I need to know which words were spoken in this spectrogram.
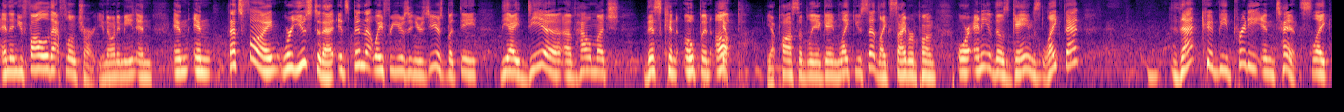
and then you follow that flow chart you know what i mean? And and and that's fine. We're used to that. It's been that way for years and years and years but the the idea of how much this can open up Yep. possibly a game like you said like cyberpunk or any of those games like that that could be pretty intense. Like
